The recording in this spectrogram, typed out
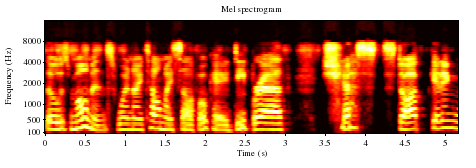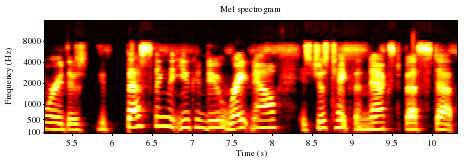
those moments when I tell myself, okay, deep breath, just stop getting worried. There's the best thing that you can do right now is just take the next best step.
